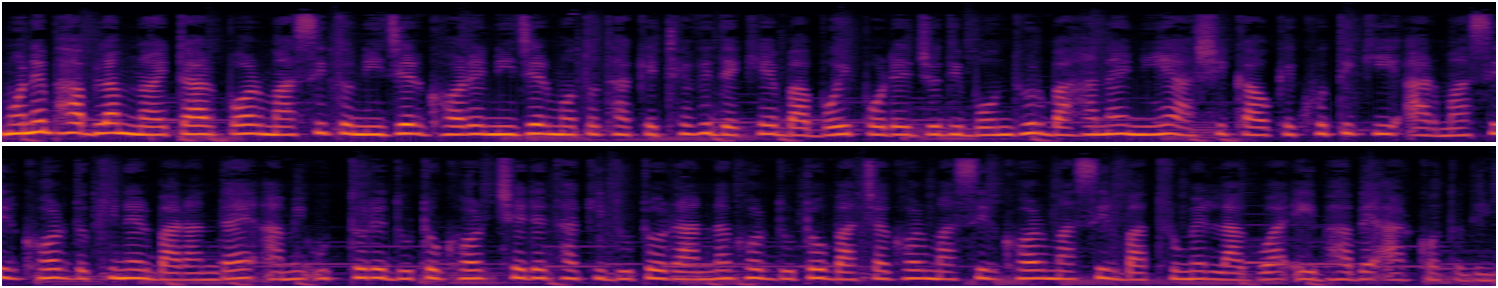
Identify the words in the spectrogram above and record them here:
মনে ভাবলাম নয়টার পর মাসি তো নিজের ঘরে নিজের মতো থাকে ঠেভি দেখে বা বই পড়ে যদি বন্ধুর বাহানায় নিয়ে আসি কাউকে ক্ষতি কি আর মাসির ঘর দক্ষিণের বারান্দায় আমি উত্তরে দুটো ঘর ছেড়ে থাকি, দুটো রান্নাঘর, দুটো বাচ্চাঘর মাসির ঘর, মাসির বাথরুমের লাগোয়া, এইভাবে আর কতদিন?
